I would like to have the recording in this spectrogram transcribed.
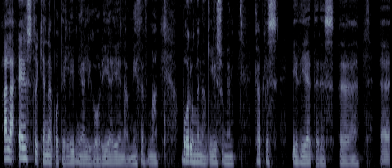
αλλά έστω και να αποτελεί μια λιγορία ή ένα μύθευμα, μπορούμε να λύσουμε κάποιες ιδιαίτερες ε, ε,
